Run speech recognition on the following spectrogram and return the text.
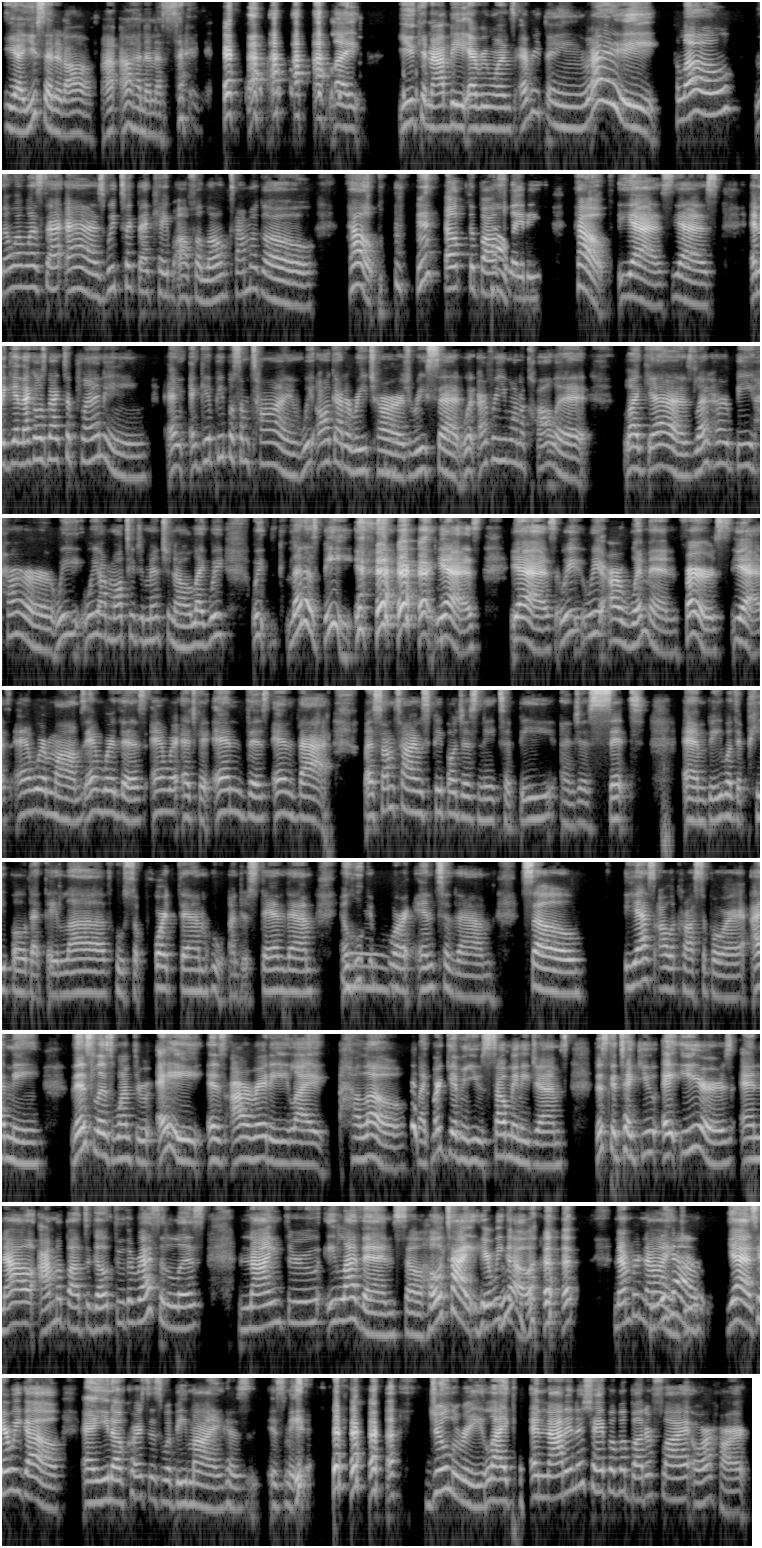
Yeah, you said it all. I, I had nothing to say. like, you cannot be everyone's everything. Right. Hello. No one wants that ass. We took that cape off a long time ago. Help. Help the boss Help. lady help. Yes yes. And again that goes back to planning and, and give people some time. We all got to recharge mm-hmm. reset whatever you want to call it like yes let her be her. We we are multidimensional. Like we we let us be. Yes yes. We we are women first. Yes and we're moms and we're this and we're educated and this and that. But sometimes people just need to be and just sit and be with the people that they love who support them who understand them and who can mm. pour into them. So Yes, all across the board. I mean, this list one through eight is already like, hello, like we're giving you so many gems. This could take you eight years. And now I'm about to go through the rest of the list, nine through 11. So hold tight. Here we go. Number nine. Here yes, here we go. And, you know, of course, this would be mine because it's me. jewelry, like, and not in the shape of a butterfly or a heart.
